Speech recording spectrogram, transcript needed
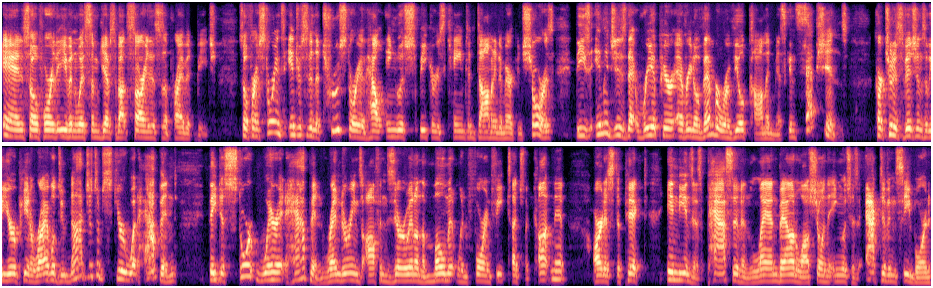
and so forth, even with some gifts about, sorry, this is a private beach. So, for historians interested in the true story of how English speakers came to dominate American shores, these images that reappear every November reveal common misconceptions. Cartoonist visions of the European arrival do not just obscure what happened, they distort where it happened. Renderings often zero in on the moment when foreign feet touch the continent. Artists depict Indians as passive and landbound while showing the English as active and seaborne,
